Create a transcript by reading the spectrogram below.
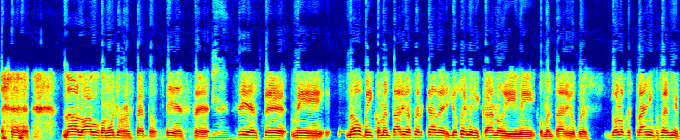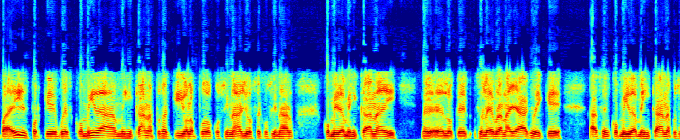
no, lo hago con mucho respeto. Y este, sí, este, mi, no, mi comentario acerca de, yo soy mexicano y mi comentario, pues, yo lo que extraño, pues, es mi país, porque, pues, comida mexicana, pues, aquí yo la puedo cocinar, yo sé cocinar comida mexicana y eh, lo que celebran allá, de que hacen comida mexicana, pues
